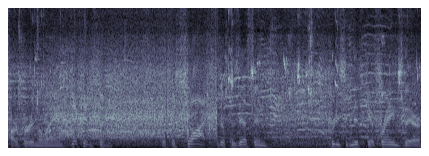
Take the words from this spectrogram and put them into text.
Harper in the lane. Dickinson with the swat. They're possessing pretty significant frames there.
